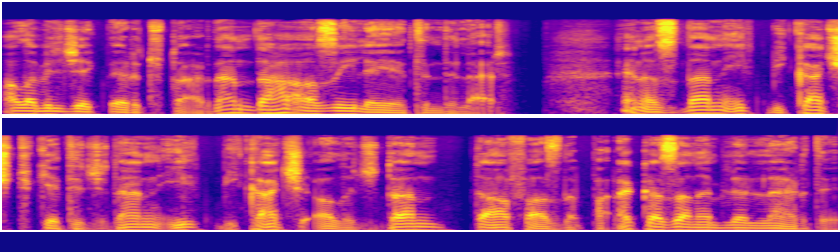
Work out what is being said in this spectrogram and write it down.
Alabilecekleri tutardan daha azı ile yetindiler. En azından ilk birkaç tüketiciden, ilk birkaç alıcıdan daha fazla para kazanabilirlerdi.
